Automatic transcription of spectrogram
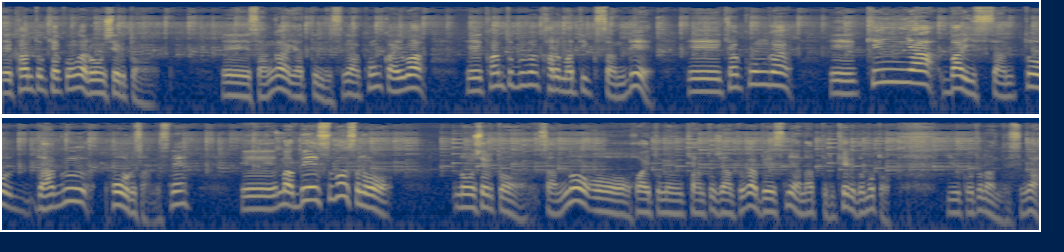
え監督脚本がロン・シェルトン、えさんがやってるんですが今回はえ監督がカルマティックさんで、え脚本が、えケンヤ・バリスさんとダグ・ホールさんですね。えまあ、ベースはそのロン・シェルトンさんのホワイトメン・キャント・ジャンプがベースにはなってるけれどもということなんですが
